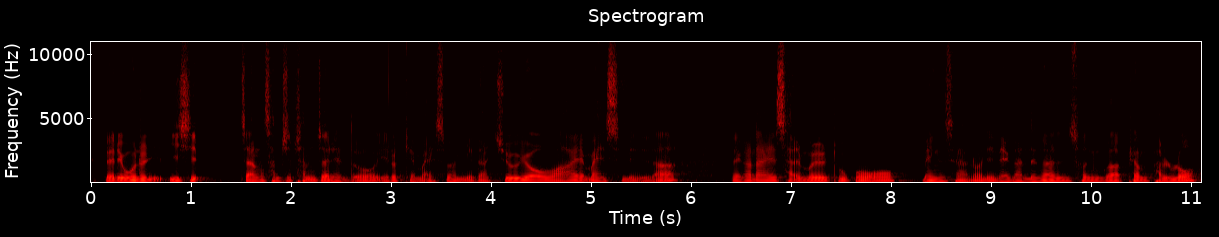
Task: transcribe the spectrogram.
특별히 오늘 20장 33절에도 이렇게 말씀합니다. 주 여호와의 말씀이니라 내가 나의 삶을 두고 맹세하노니 내가 능한 손과 편팔로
